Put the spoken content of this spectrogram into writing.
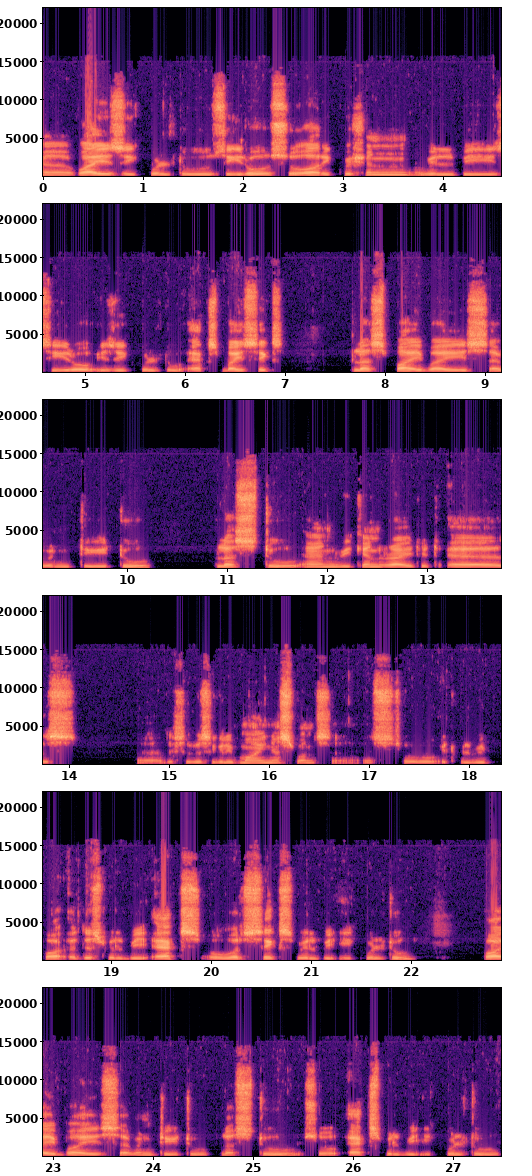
uh, y is equal to 0 so our equation will be 0 is equal to x by 6 plus pi by 72 plus 2 and we can write it as uh, this is basically minus 1 so it will be uh, this will be x over 6 will be equal to pi by 72 plus 2 so x will be equal to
